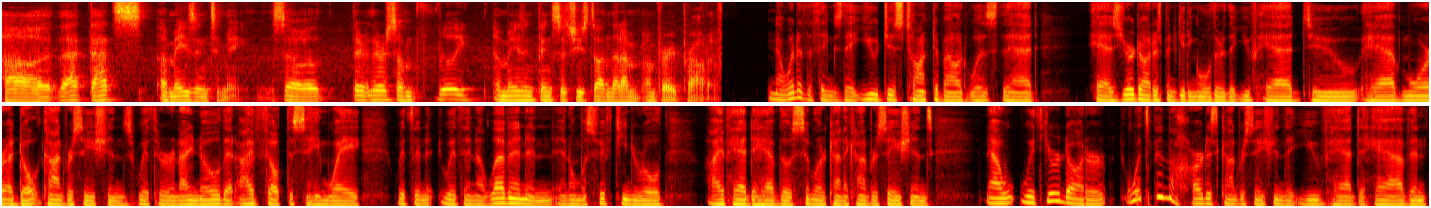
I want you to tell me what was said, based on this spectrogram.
Uh, that that's amazing to me. So there there are some really amazing things that she's done that I'm I'm very proud of. Now, one of the things that you just talked about was that as your daughter's been getting older that you've had to have more adult conversations with her and I know that I've felt the same way with an with an 11 and, and almost 15 year old I've had to have those similar kind of conversations. Now, with your daughter, what's been the hardest conversation that you've had to have and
